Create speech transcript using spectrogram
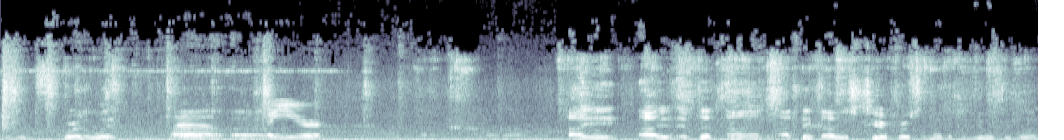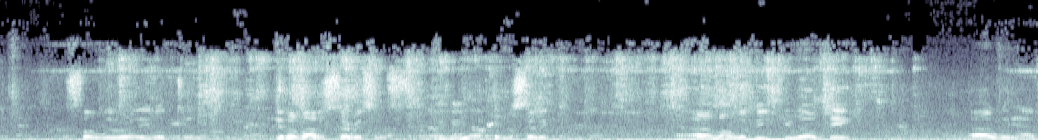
get it squared away. Wow. Uh, a year. I, I at that time, I think I was chairperson of the community board, so we were able to get a lot of services from the city, uh, along with BQLT. Uh, we have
